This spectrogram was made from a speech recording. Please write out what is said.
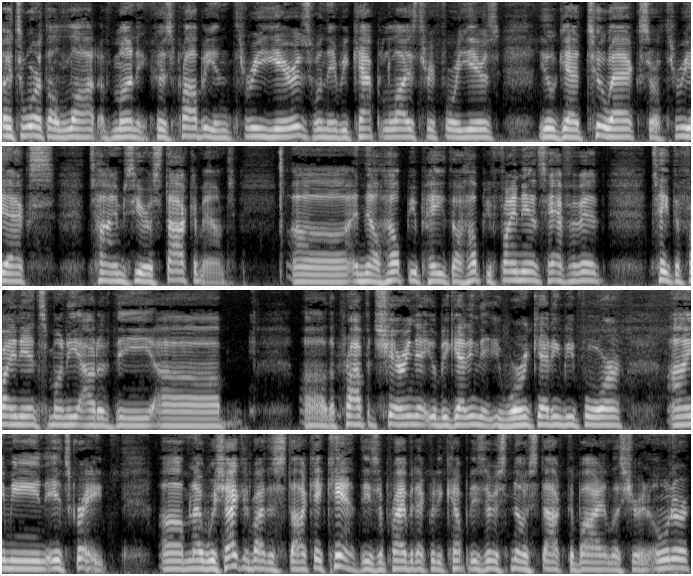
it's worth a lot of money because probably in three years, when they recapitalize three, four years, you'll get 2x or 3x times your stock amount. Uh, and they'll help you pay, they'll help you finance half of it, take the finance money out of the, uh, uh, the profit sharing that you'll be getting that you weren't getting before. I mean, it's great. Um, and I wish I could buy the stock. I can't. These are private equity companies. There is no stock to buy unless you're an owner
